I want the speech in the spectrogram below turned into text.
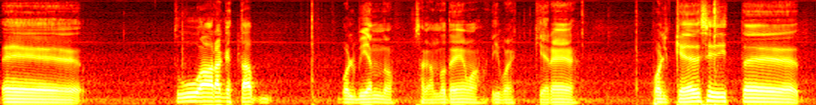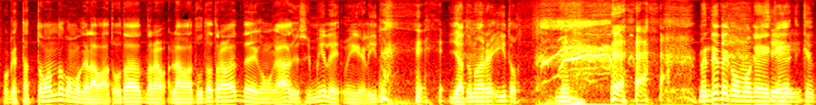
eh, tú ahora que estás volviendo, sacando temas y pues quieres ¿Por qué decidiste? Porque estás tomando como que la batuta, la batuta a través de como que, ah, yo soy Miguelito. y ya tú no eres Hito. ¿Me entiendes? Como que, Sí. que- que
